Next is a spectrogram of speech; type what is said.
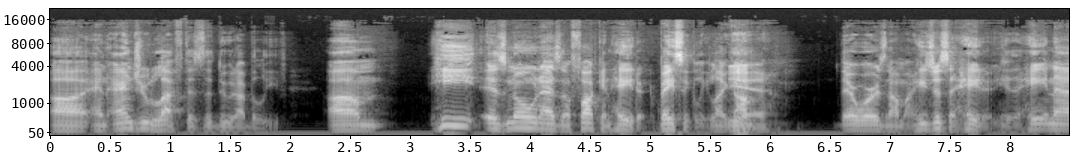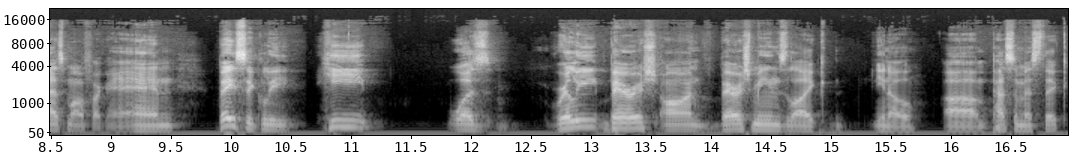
Uh, and Andrew Left is the dude, I believe. Um, he is known as a fucking hater, basically. Like, I'm- Yeah. Their words, not mine. He's just a hater. He's a hating ass motherfucker. And basically, he was really bearish on bearish means like you know um, pessimistic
